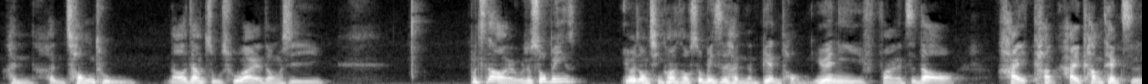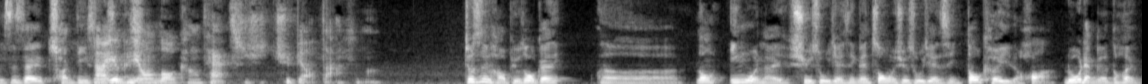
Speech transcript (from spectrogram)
很很冲突，然后这样组出来的东西，不知道哎、我觉得说不定有一种情况说，说不定是很能变通，因为你反而知道 high con high context 是在传递什么又可以用 low context 去去表达，是吗？就是好，比如说我跟呃用英文来叙述一件事情，跟中文叙述一件事情都可以的话，如果两个都很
